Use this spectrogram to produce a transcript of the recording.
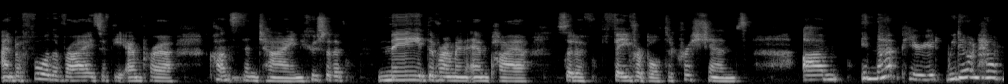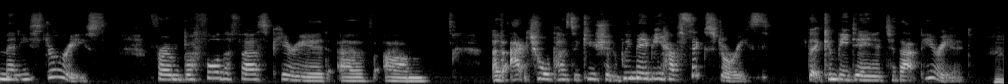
and before the rise of the Emperor Constantine, who sort of made the Roman Empire sort of favorable to Christians. Um, in that period, we don't have many stories from before the first period of um, of actual persecution, we maybe have six stories that can be dated to that period. Hmm.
